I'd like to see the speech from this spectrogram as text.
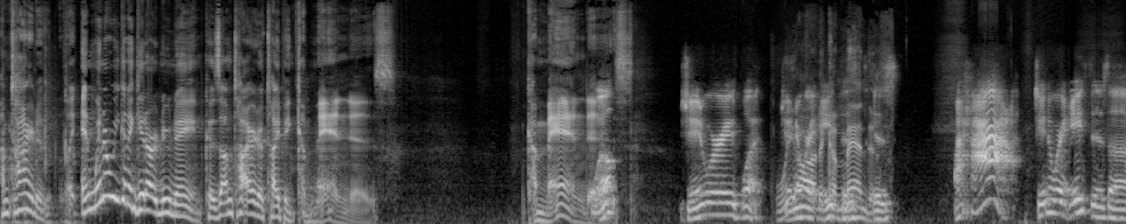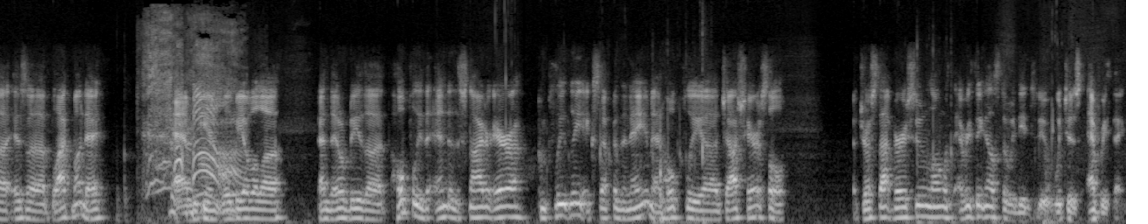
I'm tired of like. And when are we gonna get our new name? Because I'm tired of typing commanders. Commanders. Well, January what? We January are the 8th is- commanders. Is, aha! January eighth is uh is a Black Monday, and we can we'll be able to, and it'll be the hopefully the end of the Snyder era completely, except for the name, and hopefully uh, Josh Harris will address that very soon, along with everything else that we need to do, which is everything.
